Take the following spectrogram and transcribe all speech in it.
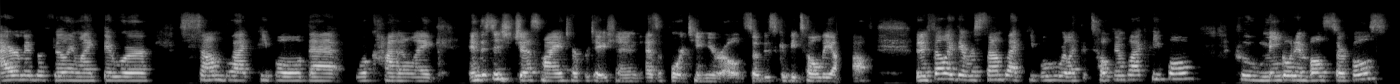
I remember feeling like there were some Black people that were kind of like, and this is just my interpretation as a 14 year old, so this could be totally off, but it felt like there were some Black people who were like the token Black people who mingled in both circles.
